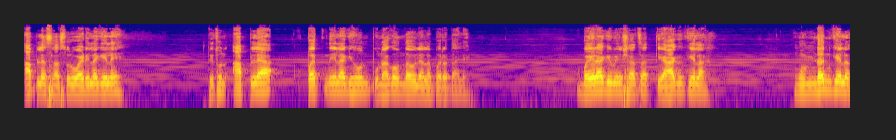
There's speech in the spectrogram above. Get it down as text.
आपल्या सासूरवाडीला गेले. तिथून आपल्या पत्नीला घेऊन पुन्हा गोंदावल्याला परत आले. बैरागी वेशाचा त्याग केला. मुंडन केलं.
